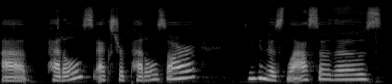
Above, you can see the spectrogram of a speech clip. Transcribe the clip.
uh, petals, extra petals are, you can just lasso those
